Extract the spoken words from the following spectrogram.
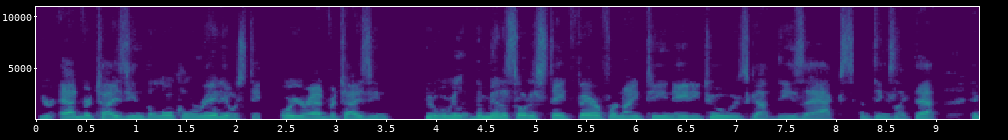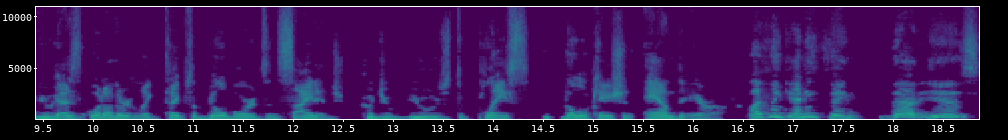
you're advertising the local radio station or you're advertising, you know, the Minnesota State Fair for 1982 has got these acts and things like that. Have you guys, what other like types of billboards and signage could you use to place the location and the era? Well, I think anything that is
